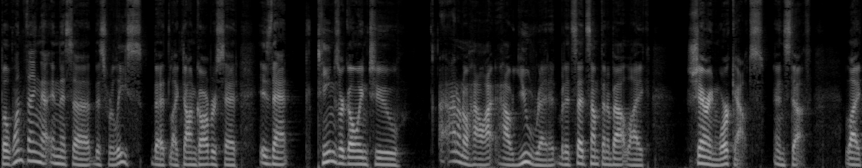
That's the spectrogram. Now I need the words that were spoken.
But one thing that in this uh, this release that like Don Garber said is that teams are going to I don't know how I, how you read it, but it said something about like sharing workouts and stuff. Like,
